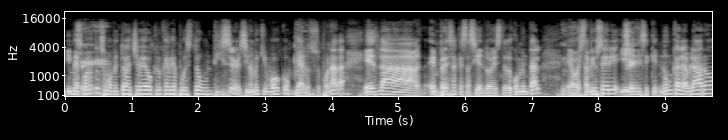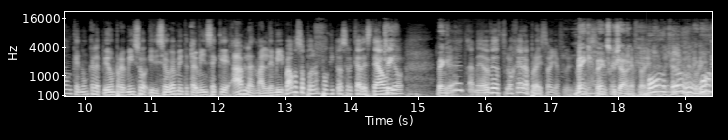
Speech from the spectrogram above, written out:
y me acuerdo que en su momento HBO creo que había puesto un teaser, si no me equivoco, ya no se supo nada, es la empresa que está haciendo este documental eh, o esta bioserie y ella dice que nunca le hablaron, que nunca le pidieron permiso y dice obviamente también sé que hablan mal de mí. Vamos a poner un poquito acerca de este audio. Venga. Eh, está medio flojera, pero ahí está doña Florinda. Venga, venga escuchar. Otro rumor.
